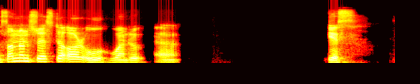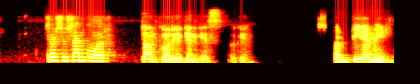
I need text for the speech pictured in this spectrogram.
Sannan Shrestha or who, who want to uh, guess? Sir Susan Kaur. Jant Kumar, you can guess. Okay. Sir, pyramid.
